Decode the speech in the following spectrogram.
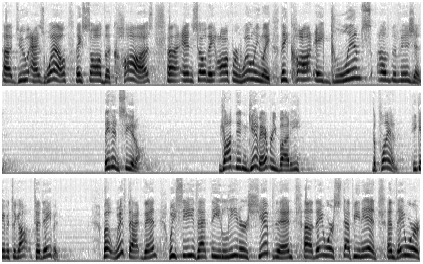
uh, do as well. They saw the cause, uh, and so they offered willingly. They caught a glimpse of the vision. They didn't see it all. God didn't give everybody the plan, He gave it to, God, to David. But with that, then, we see that the leadership, then, uh, they were stepping in and they were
